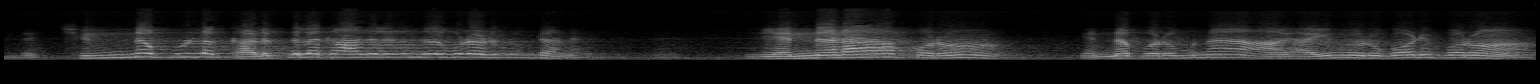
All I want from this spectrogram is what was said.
இந்த சின்ன புள்ள கழுத்துல காதல் இருந்தது கூட எடுத்துக்கிட்டானே. இது என்னடா பொறும் என்ன பொறும்னா ஐநூறு கோடி பொறும்.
